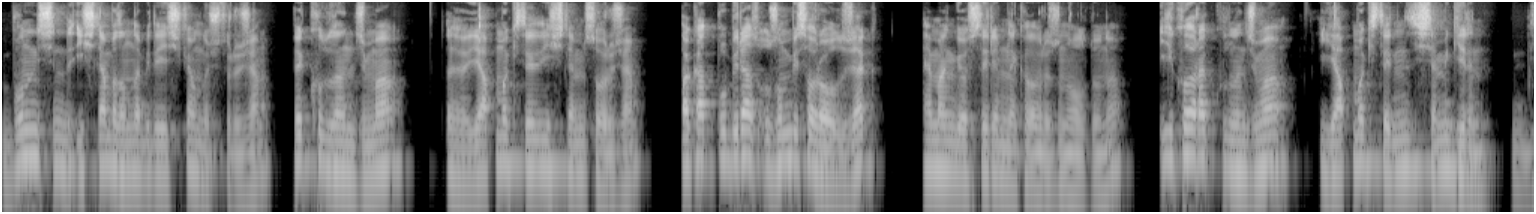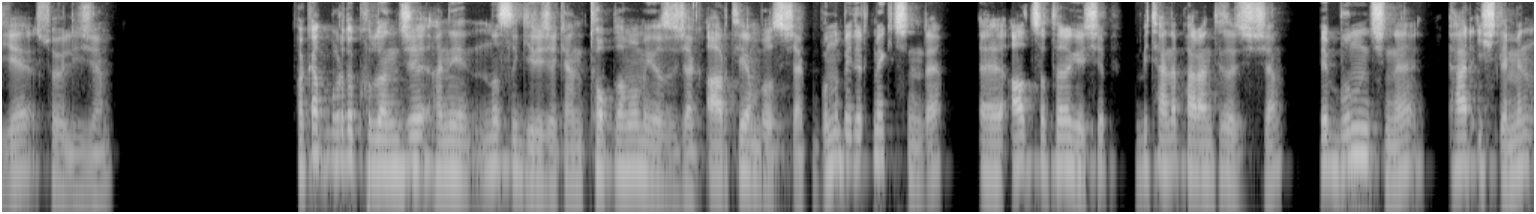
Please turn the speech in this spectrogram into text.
Bunun için de işlem adında bir değişken oluşturacağım ve kullanıcıma e, yapmak istediği işlemi soracağım. Fakat bu biraz uzun bir soru olacak. Hemen göstereyim ne kadar uzun olduğunu. İlk olarak kullanıcıma yapmak istediğiniz işlemi girin diye söyleyeceğim. Fakat burada kullanıcı hani nasıl girecek? Yani toplama mı yazacak, artıya mı basacak? Bunu belirtmek için de e, alt satıra geçip bir tane parantez açacağım. Ve bunun içine her işlemin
